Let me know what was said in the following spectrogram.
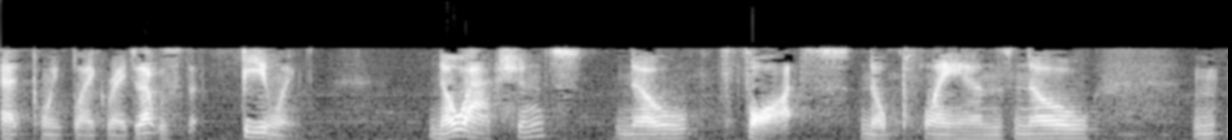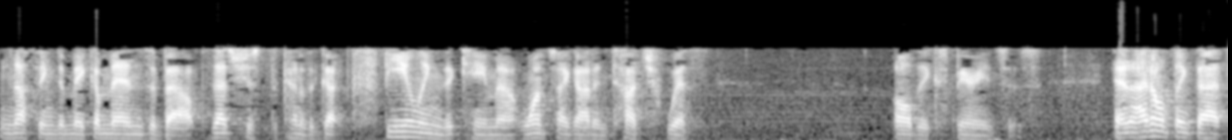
at point blank range. That was the feeling no actions, no thoughts, no plans, no nothing to make amends about. That's just the kind of the gut feeling that came out once I got in touch with all the experiences. And I don't think that's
